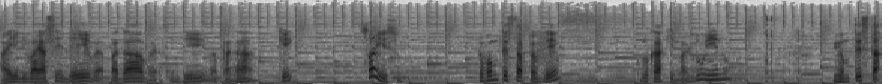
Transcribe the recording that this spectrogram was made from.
Aí ele vai acender, vai apagar, vai acender, vai apagar, ok? Só isso. Então vamos testar para ver. Vou colocar aqui no Arduino e vamos testar.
